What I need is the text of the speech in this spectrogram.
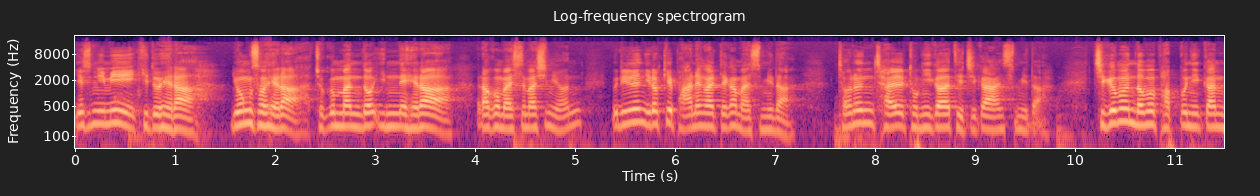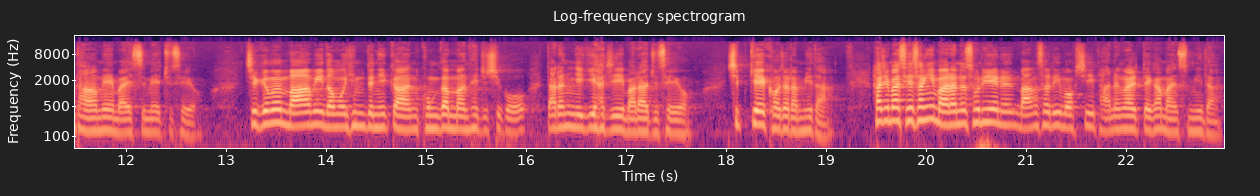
예수님이 기도해라, 용서해라, 조금만 더 인내해라 라고 말씀하시면 우리는 이렇게 반응할 때가 많습니다. 저는 잘 동의가 되지가 않습니다. 지금은 너무 바쁘니까 다음에 말씀해 주세요. 지금은 마음이 너무 힘드니까 공감만 해주시고 다른 얘기 하지 말아 주세요. 쉽게 거절합니다. 하지만 세상이 말하는 소리에는 망설임 없이 반응할 때가 많습니다.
